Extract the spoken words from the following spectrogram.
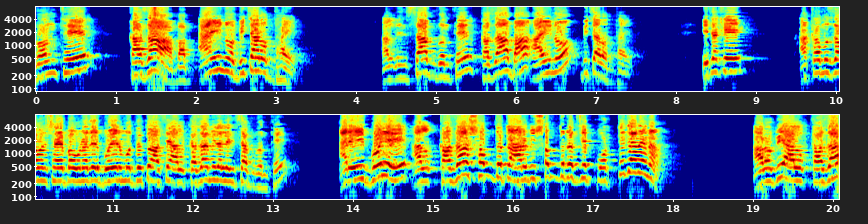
গ্রন্থের কাজা বা আইন ও বিচার অধ্যায় আল ইনসাফ গ্রন্থের কাজা বা আইন ও বিচার অধ্যায় এটাকে আকরামুজ্জামান সাহেব বা ওনাদের বইয়ের মধ্যে তো আছে আল কাজা মিলাল ইনসাফ গ্রন্থে। আর এই বইয়ে আল কাজা শব্দটা, আরবি শব্দটা যে পড়তে জানে না আরবি আল কাজা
